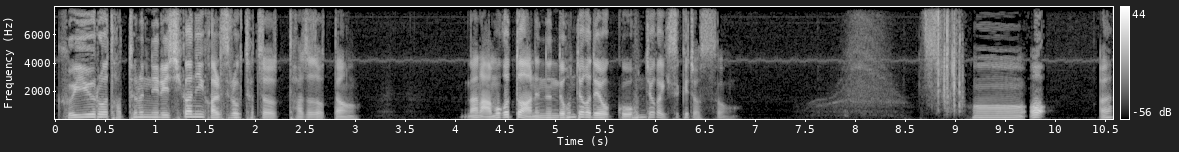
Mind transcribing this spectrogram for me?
그 이후로 다투는 일이 시간이 갈수록 잦아, 잦아졌다. 난 아무것도 안 했는데 혼자가 되었고 혼자가 익숙해졌어. 어, 어? 에?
